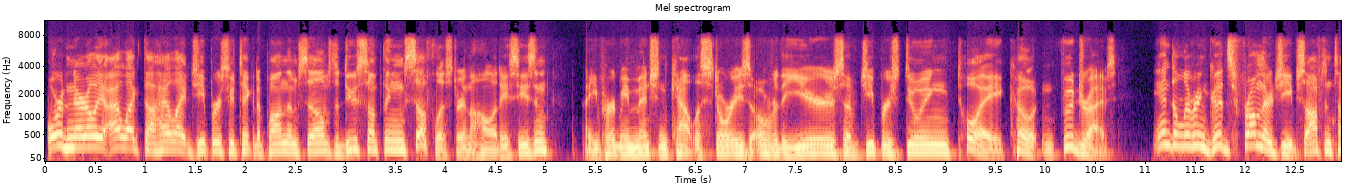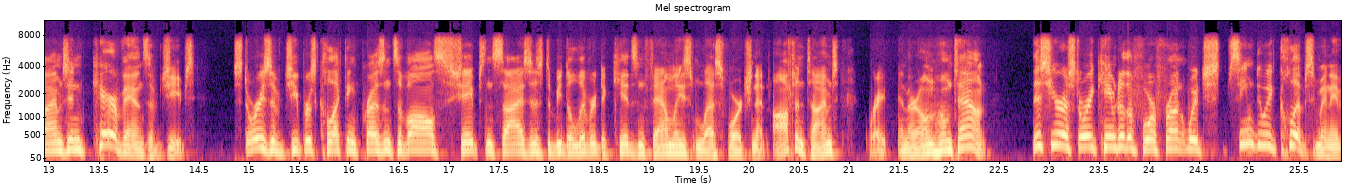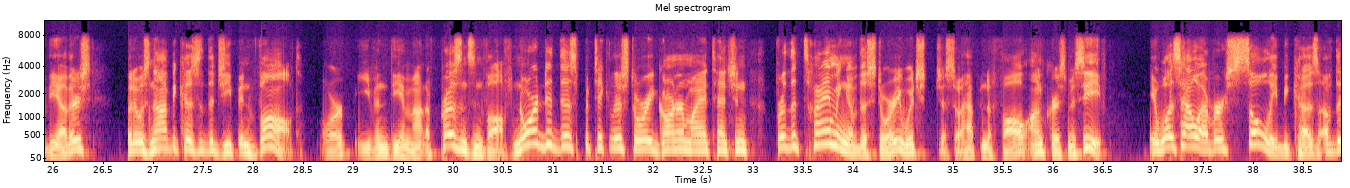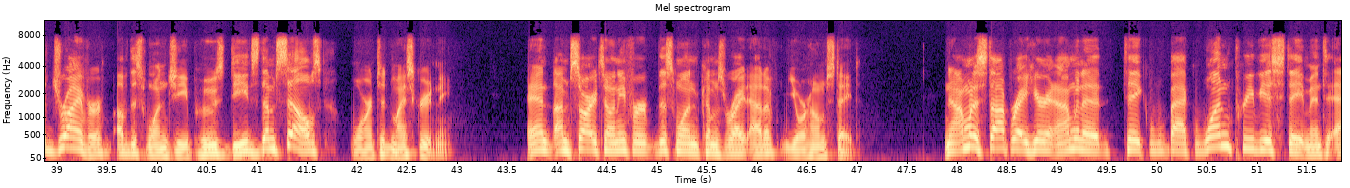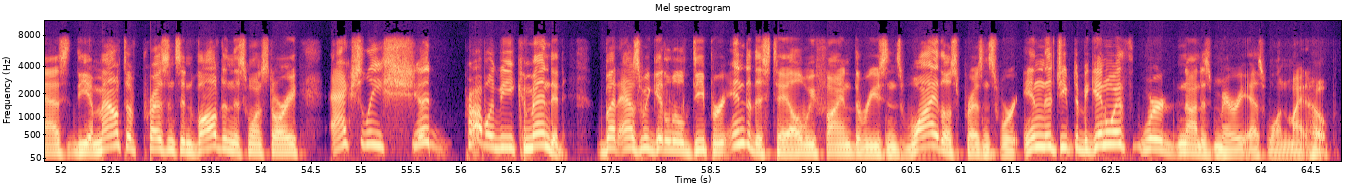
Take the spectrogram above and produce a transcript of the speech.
Ordinarily, I like to highlight Jeepers who take it upon themselves to do something selfless during the holiday season. Now, you've heard me mention countless stories over the years of Jeepers doing toy, coat, and food drives, and delivering goods from their Jeeps, oftentimes in caravans of Jeeps. Stories of Jeepers collecting presents of all shapes and sizes to be delivered to kids and families less fortunate, oftentimes right in their own hometown. This year, a story came to the forefront which seemed to eclipse many of the others, but it was not because of the Jeep involved, or even the amount of presents involved. Nor did this particular story garner my attention for the timing of the story, which just so happened to fall on Christmas Eve. It was, however, solely because of the driver of this one Jeep whose deeds themselves warranted my scrutiny. And I'm sorry, Tony, for this one comes right out of your home state. Now, I'm going to stop right here and I'm going to take back one previous statement as the amount of presence involved in this one story actually should probably be commended. But as we get a little deeper into this tale, we find the reasons why those presents were in the Jeep to begin with were not as merry as one might hope.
